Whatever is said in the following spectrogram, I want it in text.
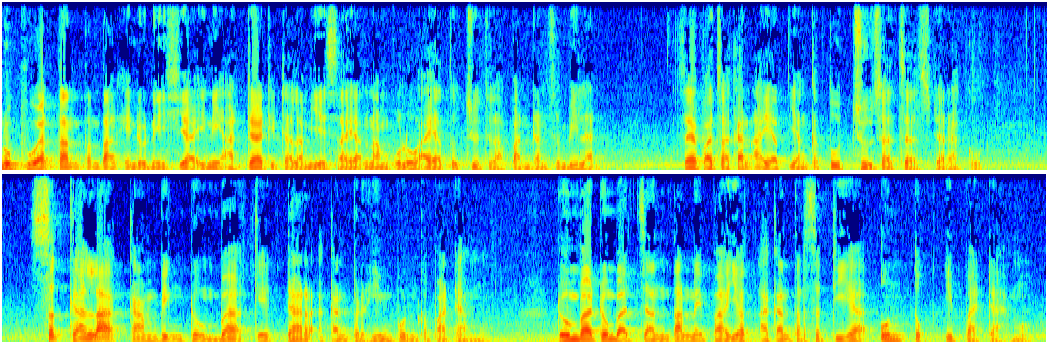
Nubuatan tentang Indonesia ini ada di dalam Yesaya 60 ayat 7, 8 dan 9. Saya bacakan ayat yang ketujuh saja Saudaraku segala kambing domba kedar akan berhimpun kepadamu. Domba-domba jantan Nebayot akan tersedia untuk ibadahmu.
